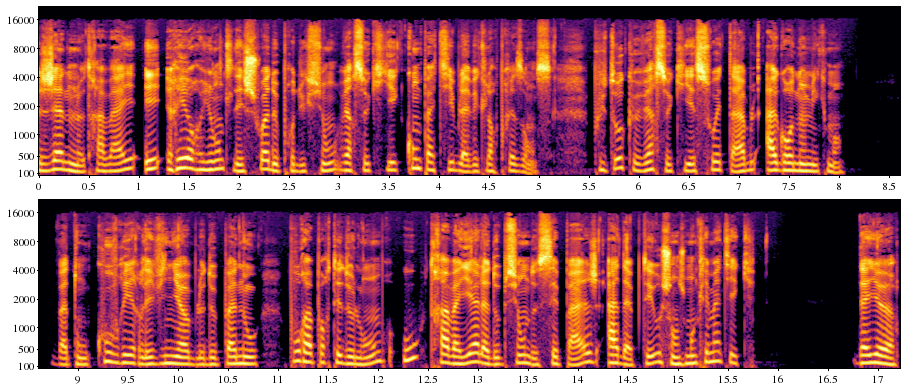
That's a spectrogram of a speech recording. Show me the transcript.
gênent le travail et réorientent les choix de production vers ce qui est compatible avec leur présence, plutôt que vers ce qui est souhaitable agronomiquement. Va-t-on couvrir les vignobles de panneaux pour apporter de l'ombre ou travailler à l'adoption de cépages adaptés au changement climatique? D'ailleurs,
